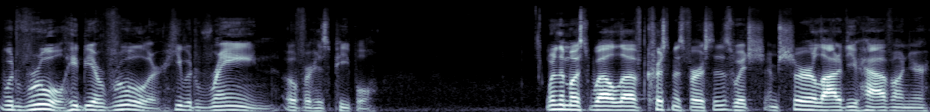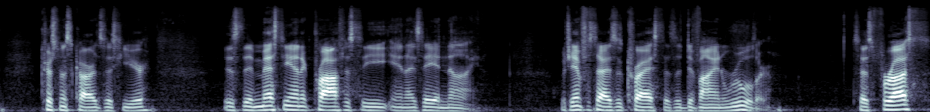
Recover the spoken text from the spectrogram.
would rule. He'd be a ruler. He would reign over his people. One of the most well loved Christmas verses, which I'm sure a lot of you have on your Christmas cards this year, is the messianic prophecy in Isaiah 9, which emphasizes Christ as a divine ruler. It says, For us,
